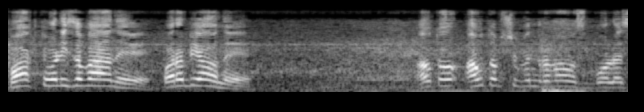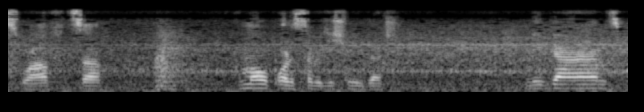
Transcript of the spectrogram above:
Poaktualizowany, porobiony. Auto, auto przywędrowało z Bolesławca. W Małopolsce będzie śmigać. Elegancko.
